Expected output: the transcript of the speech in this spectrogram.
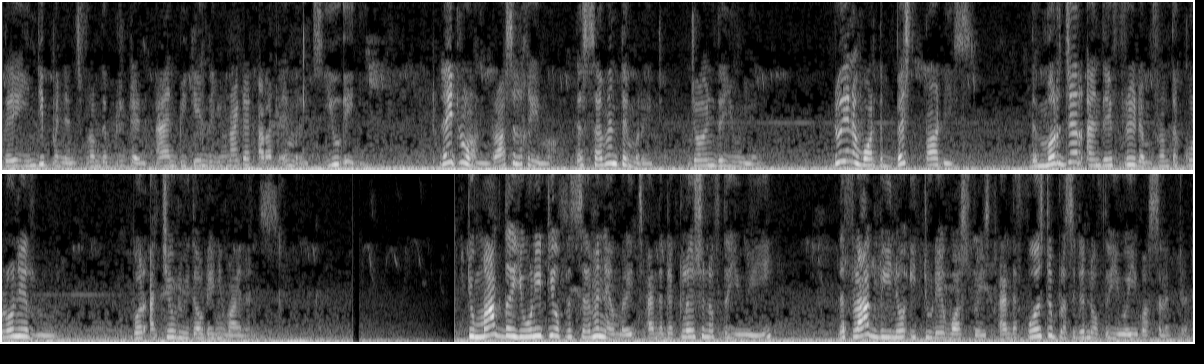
their independence from the Britain and became the United Arab Emirates (UAE). Later on, Ras Al Khaimah, the seventh emirate, joined the union. Do you know what the best part is? The merger and their freedom from the colonial rule were achieved without any violence. To mark the unity of the seven emirates and the declaration of the UAE, the flag we know it today was raised and the first president of the UAE was selected,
